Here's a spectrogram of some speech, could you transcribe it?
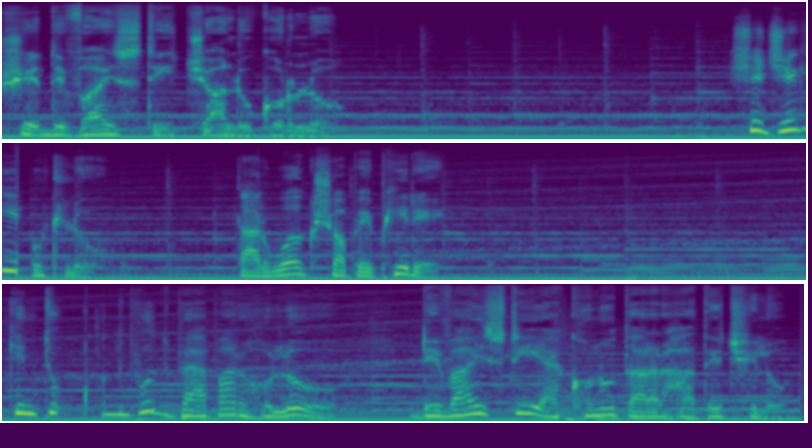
সে ডিভাইসটি চালু করল। সে জেগে উঠল, তার ওয়ার্কশপে ফিরে। কিন্তু অদ্ভুত ব্যাপার হল, ডিভাইসটি এখনও তার হাতে ছিল।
